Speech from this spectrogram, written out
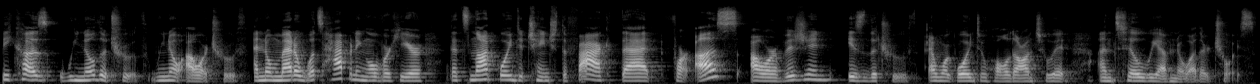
because we know the truth. We know our truth. And no matter what's happening over here, that's not going to change the fact that for us, our vision is the truth. And we're going to hold on to it until we have no other choice.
